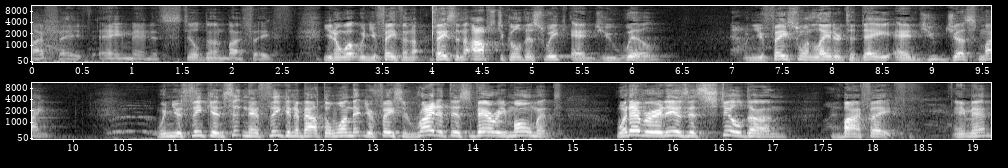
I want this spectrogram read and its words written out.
by faith. Amen. It's still done by faith. You know what? When you face an obstacle this week, and you will, when you face one later today, and you just might, when you're thinking, sitting there thinking about the one that you're facing right at this very moment, whatever it is, it's still done by faith. Amen.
